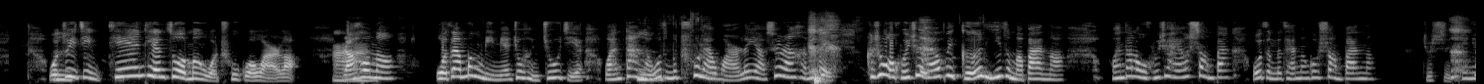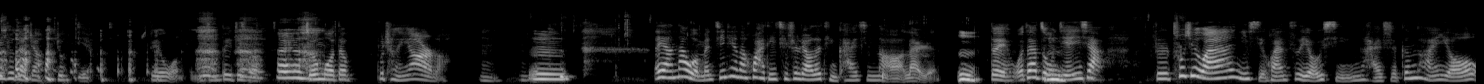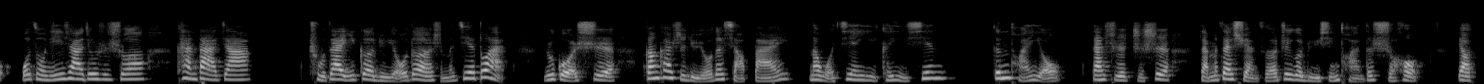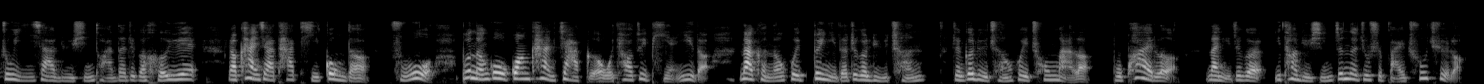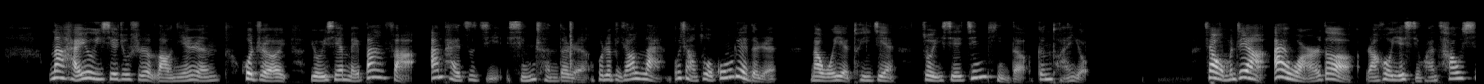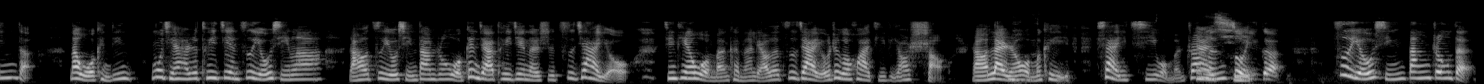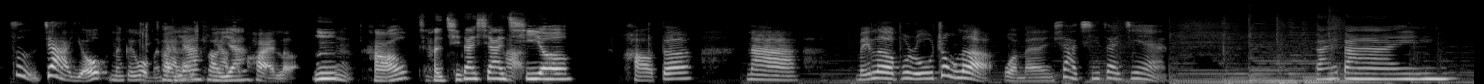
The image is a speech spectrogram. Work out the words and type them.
我最近天天做梦我出国玩了，然后呢，我在梦里面就很纠结，完蛋了，我怎么出来玩了呀？虽然很美，可是我回去还要被隔离，怎么办呢？完蛋了，我回去还要上班，我怎么才能够上班呢？就是天天就在这样纠结，所以我已经被这个折磨的不成样了。嗯嗯，哎呀，那我们今天的话题其实聊的挺开心的啊，赖人。嗯，对我再总结一下，就是出去玩，你喜欢自由行还是跟团游？我总结一下，就是说看大家处在一个旅游的什么阶段。如果是刚开始旅游的小白，那我建议可以先跟团游，但是只是咱们在选择这个旅行团的时候。要注意一下旅行团的这个合约，要看一下他提供的服务，不能够光看价格，我挑最便宜的，那可能会对你的这个旅程，整个旅程会充满了不快乐，那你这个一趟旅行真的就是白出去了。那还有一些就是老年人或者有一些没办法安排自己行程的人，或者比较懒不想做攻略的人，那我也推荐做一些精品的跟团游。像我们这样爱玩的，然后也喜欢操心的，那我肯定目前还是推荐自由行啦。然后自由行当中，我更加推荐的是自驾游。今天我们可能聊的自驾游这个话题比较少，然后赖人我们可以下一期我们专门做一个自由行当中的自驾游，能给我们带来好呀快乐。嗯，好，很期待下一期哦。好的，那没乐不如众乐，我们下期再见。拜拜。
